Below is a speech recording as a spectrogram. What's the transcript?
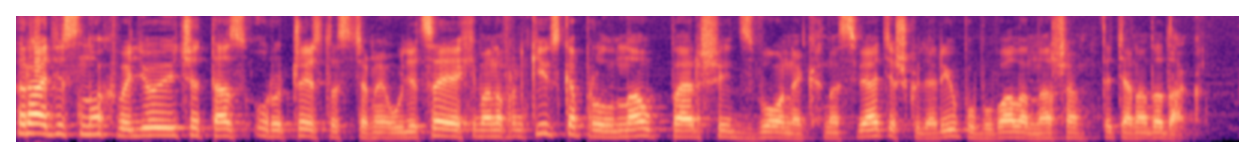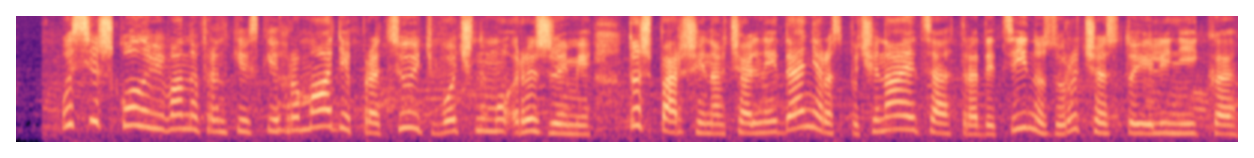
Радісно, хвилююче та з урочистостями у ліцеях Івано-Франківська пролунав перший дзвоник. На святі школярів побувала наша Тетяна Дадак. Усі школи в Івано-Франківській громаді працюють в очному режимі. Тож перший навчальний день розпочинається традиційно з урочистої лінійки.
